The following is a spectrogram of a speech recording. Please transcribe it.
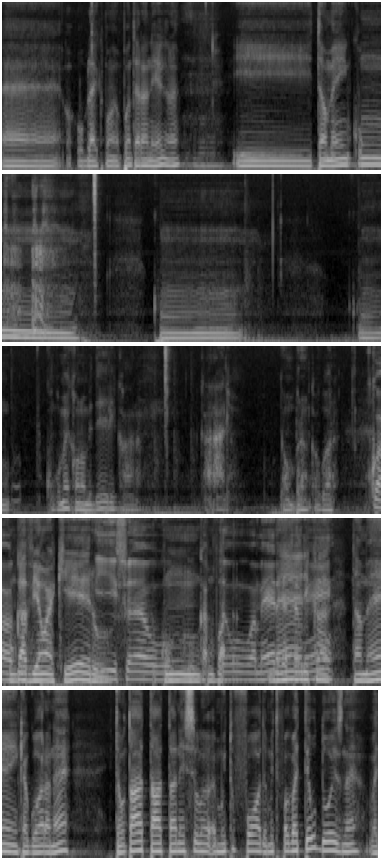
é, o Black Pan- Pantera Negra, né? E também com. Com. Com. com- Como é que é o nome dele, cara? Caralho. Deu um branco agora. Com o Gavião Arqueiro. Isso, é o, com- o Capitão com América, América também. também, que agora, né? Então tá, tá, tá nesse. É muito foda, é muito foda. Vai ter o 2, né? Vai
